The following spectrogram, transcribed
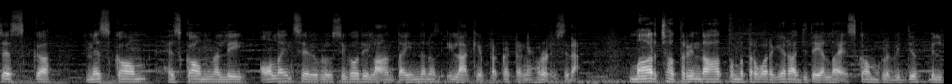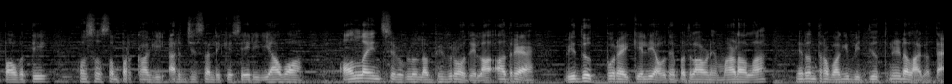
ಸೆಸ್ಕ್, ಮೆಸ್ಕಾಂ, ಹೆಸ್ಕಾಂನಲ್ಲಿ ಆನ್ಲೈನ್ ಸೇವೆಗಳು ಸಿಗೋದಿಲ್ಲ ಅಂತ ಇಂಧನ ಇಲಾಖೆ ಪ್ರಕಟಣೆ ಹೊರಡಿಸಿದೆ. ಮಾರ್ಚ್ ಹತ್ತರಿಂದ ಹತ್ತೊಂಬತ್ತರವರೆಗೆ ರಾಜ್ಯದ ಎಲ್ಲ ಎಸ್ಕಾಂಗಳ ವಿದ್ಯುತ್ ಬಿಲ್ ಪಾವತಿ, ಹೊಸ ಸಂಪರ್ಕಾಗಿ ಅರ್ಜಿ ಸಲ್ಲಿಕೆ ಸೇರಿ ಯಾವ ಆನ್ಲೈನ್ ಸೇವೆಗಳು ಲಭ್ಯವಿರೋದಿಲ್ಲ. ಆದರೆ ವಿದ್ಯುತ್ ಪೂರೈಕೆಯಲ್ಲಿ ಯಾವುದೇ ಬದಲಾವಣೆ ಮಾಡಲ್ಲ. ನಿರಂತರವಾಗಿ ವಿದ್ಯುತ್ ನೀಡಲಾಗುತ್ತೆ.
